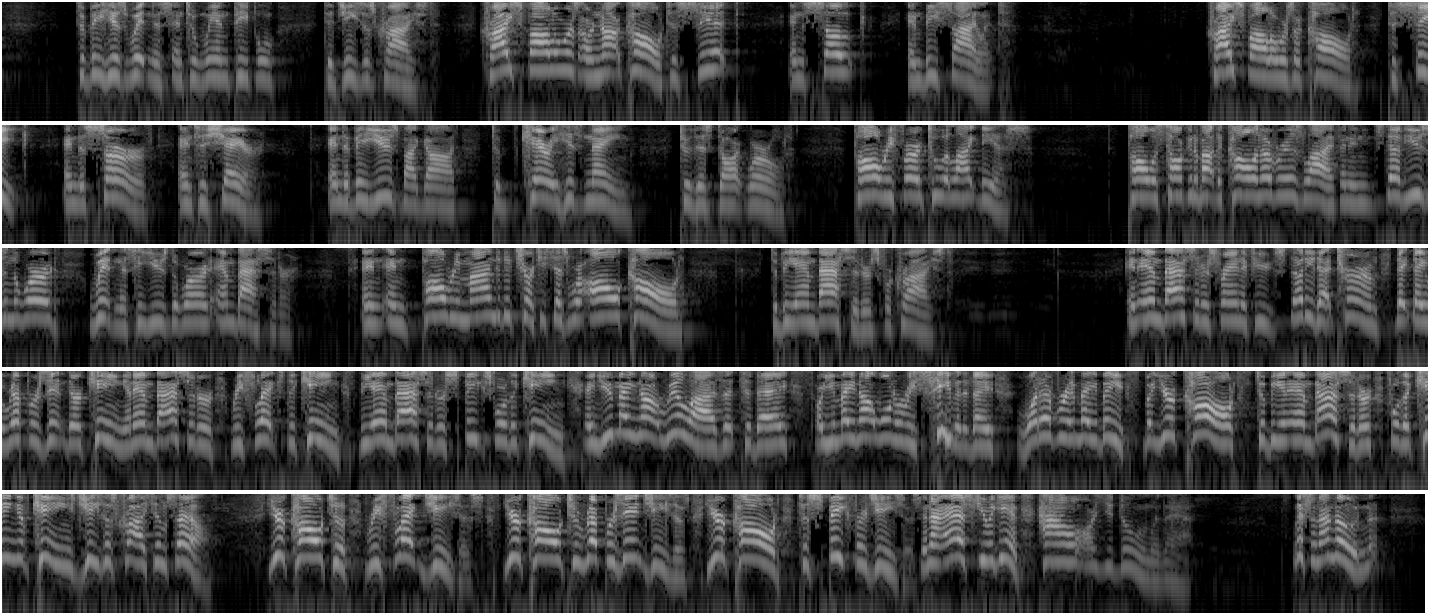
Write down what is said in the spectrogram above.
to be his witness and to win people to Jesus Christ. Christ followers are not called to sit and soak and be silent. Christ followers are called to seek and to serve and to share and to be used by God to carry His name to this dark world. Paul referred to it like this. Paul was talking about the calling over his life, and instead of using the word witness, he used the word ambassador. And, and Paul reminded the church, he says, We're all called to be ambassadors for Christ. And ambassadors, friend, if you study that term, they, they represent their king. An ambassador reflects the king. The ambassador speaks for the king. And you may not realize it today, or you may not want to receive it today, whatever it may be, but you're called to be an ambassador for the King of Kings, Jesus Christ Himself. You're called to reflect Jesus. You're called to represent Jesus. You're called to speak for Jesus. And I ask you again, how are you doing with that? Listen, I know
